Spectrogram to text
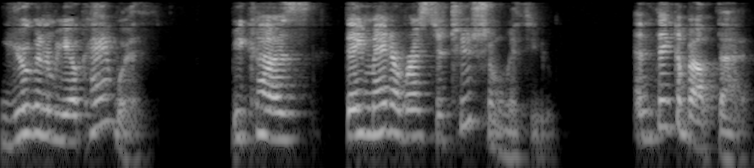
you're gonna be okay with because they made a restitution with you. And think about that.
